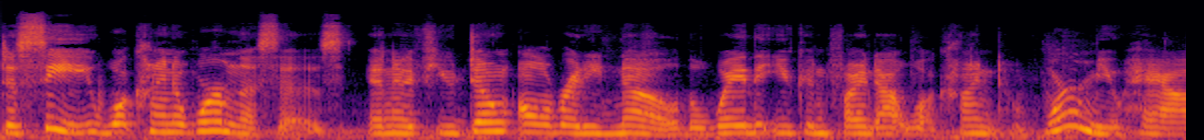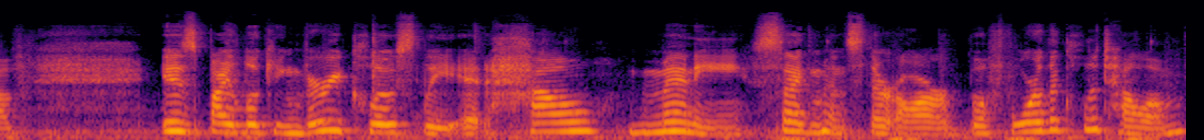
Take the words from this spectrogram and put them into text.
to see what kind of worm this is. And if you don't already know, the way that you can find out what kind of worm you have is by looking very closely at how many segments there are before the clitellum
